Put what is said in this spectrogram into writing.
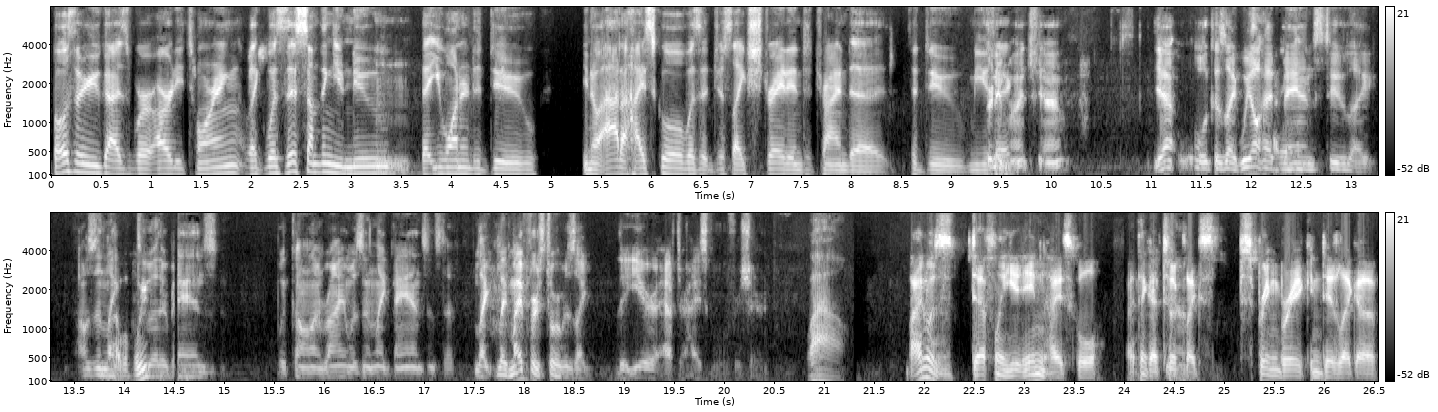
both of you guys were already touring. Like, was this something you knew Mhm. that you wanted to do? You know, out of high school, was it just like straight into trying to to do music? Pretty much, yeah. Yeah, well, because like we all had I mean- bands too. Like I was in like Probably. two other bands with Colin. Ryan was in like bands and stuff. Like like my first tour was like the year after high school for sure. Wow. Mine was definitely in high school. I think I took Yeah. like spring break and did like a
